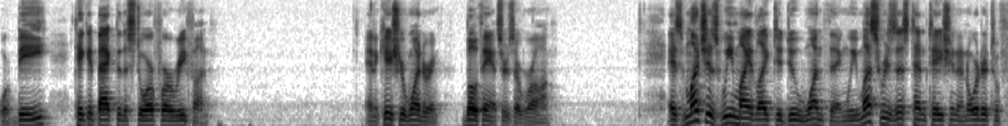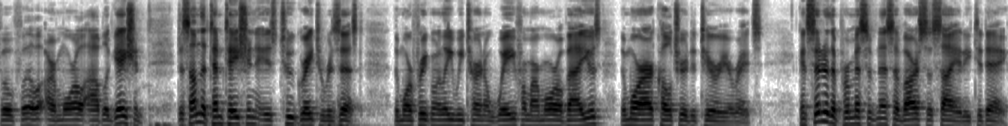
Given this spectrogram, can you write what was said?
Or B. Take it back to the store for a refund. And in case you're wondering, both answers are wrong. As much as we might like to do one thing, we must resist temptation in order to fulfill our moral obligation. To some, the temptation is too great to resist. The more frequently we turn away from our moral values, the more our culture deteriorates. Consider the permissiveness of our society today.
